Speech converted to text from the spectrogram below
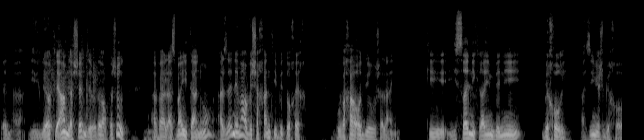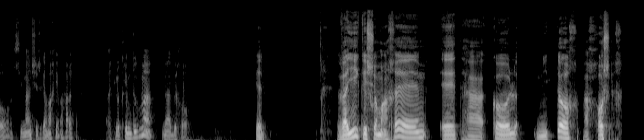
כן, להיות לעם לשם זה לא דבר פשוט, אבל אז מה איתנו? אז זה נאמר, ושכנתי בתוכך, ובחר עוד בירושלים. כי ישראל נקראים בני בכורי. אז אם יש בכור, סימן שיש גם אחים אחר כך. רק לוקחים דוגמה מהבכור. כן. ויהי כשומעכם את הכל מתוך החושך,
